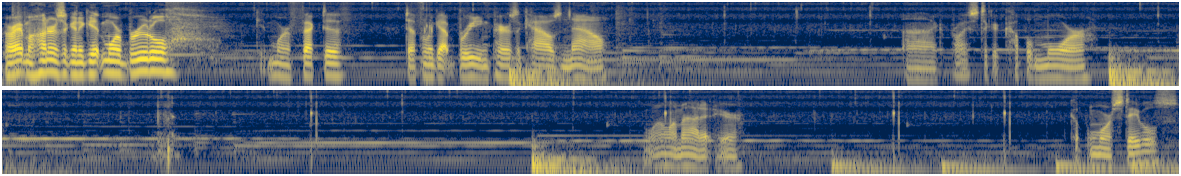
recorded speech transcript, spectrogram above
All right, my hunters are going to get more brutal, get more effective. Definitely got breeding pairs of cows now. Uh, I could probably stick a couple more. While I'm at it here. A couple more stables.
